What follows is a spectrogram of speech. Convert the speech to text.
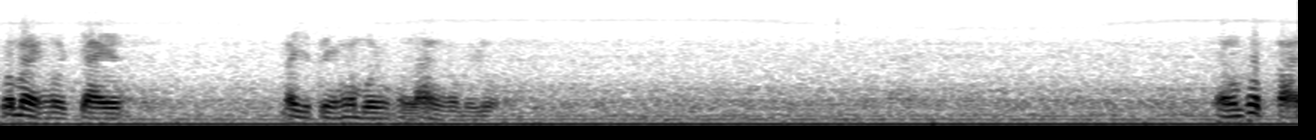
ก็ไม่เข้าใจ ไม่จะเป็นข้างบนข้างล่างก็ไม่รู้ทางพ่อปาน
